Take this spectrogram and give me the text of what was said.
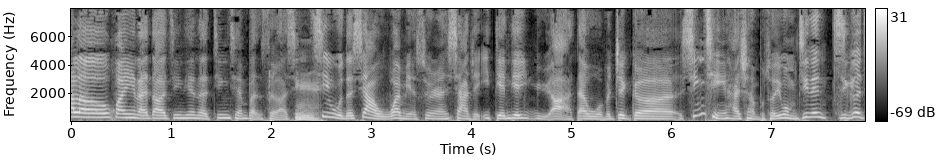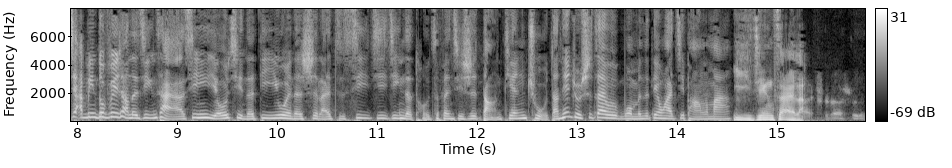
Hello，欢迎来到今天的金钱本色啊！星期五的下午，外面虽然下着一点点雨啊，但我们这个心情还是很不错，因为我们今天几个嘉宾都非常的精彩啊！先有请的第一位呢是来自 C 基金的投资分析师党天楚，党天楚是在我们的电话机旁了吗？已经在了，是的，是的。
